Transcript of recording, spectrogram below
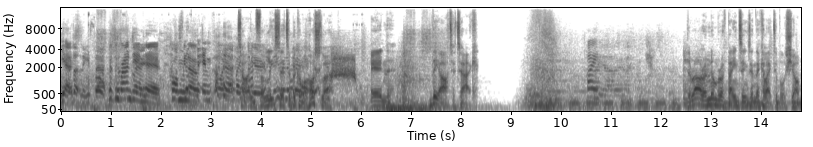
Yes. Look, Lisa. Put some brandy in here. Calm me Stuff nerves. in you. Time for Lisa to become a hustler in The Art Attack. Hi. There are a number of paintings in the collectible shop.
